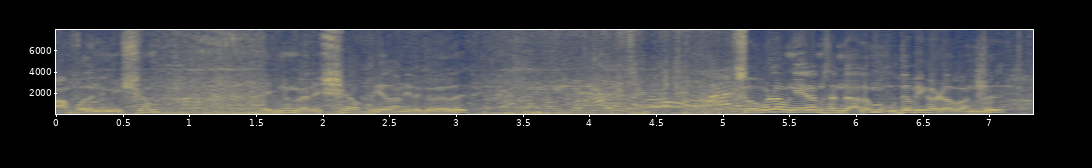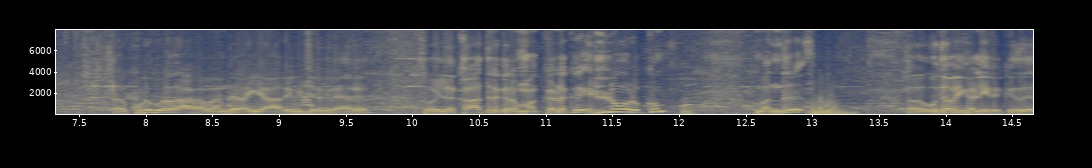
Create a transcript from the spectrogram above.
நாற்பது நிமிஷம். இன்னும் வரிசை அப்படியே தான் இருக்கிறது. ஸோ எவ்வளவு நேரம் சென்றாலும் உதவிகளை வந்து கொடுக்குறதாக வந்து ஐயா அறிவிச்சிருக்கிறாரு. ஸோ இதில் காத்திருக்கிற மக்களுக்கு எல்லோருக்கும் வந்து உதவிகள் இருக்குது.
